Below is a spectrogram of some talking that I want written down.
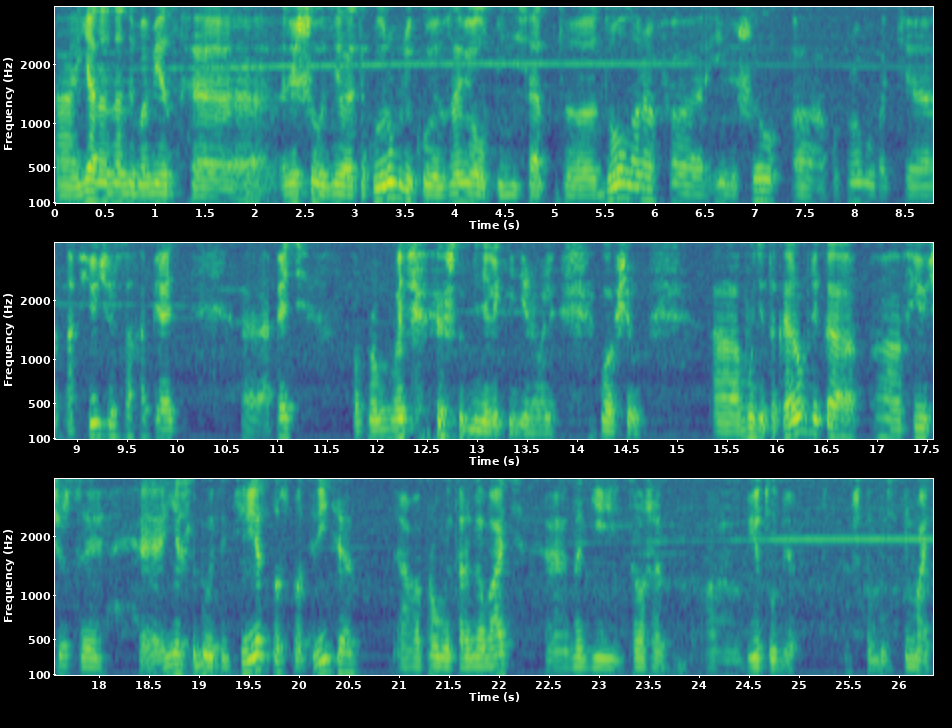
А, я на данный момент э, решил сделать такую рубрику, завел 50 э, долларов э, и решил попробовать на фьючерсах опять, опять попробовать, чтобы меня ликвидировали. В общем, будет такая рубрика фьючерсы. Если будет интересно, смотрите, попробую торговать на ней тоже в Ютубе, чтобы снимать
